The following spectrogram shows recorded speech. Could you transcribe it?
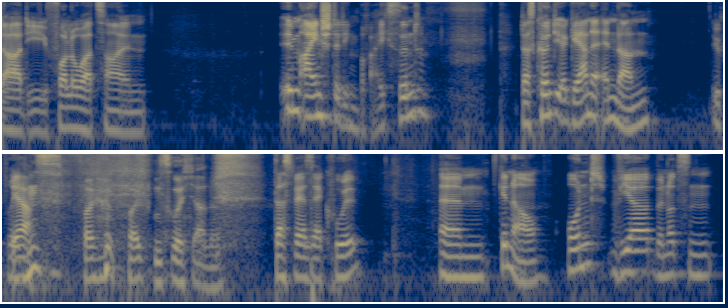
da die Followerzahlen im einstelligen Bereich sind. Das könnt ihr gerne ändern, übrigens. Ja, folgt, folgt uns ruhig alle. Das wäre sehr cool. Ähm, genau. Und wir benutzen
